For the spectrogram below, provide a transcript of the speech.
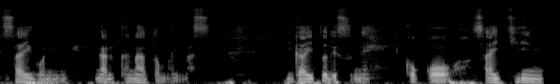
最後になるかなと思います。意外とですね、ここ最近、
